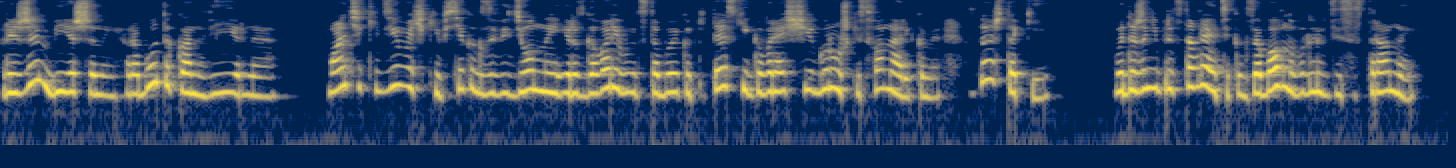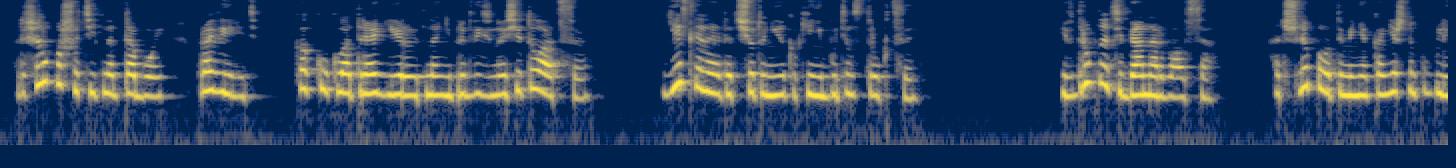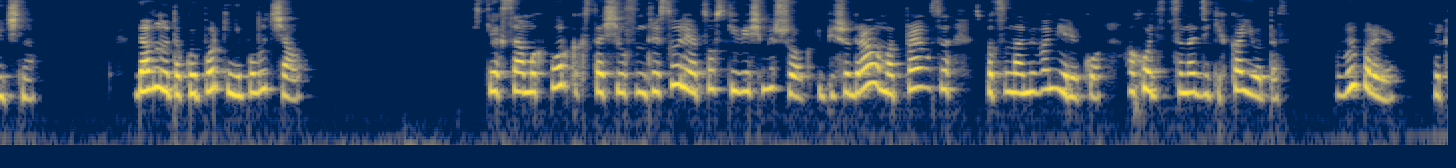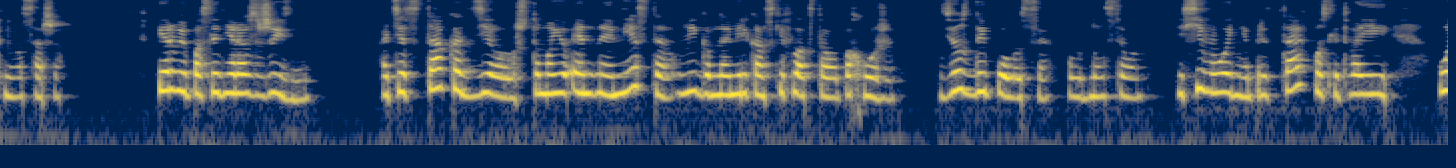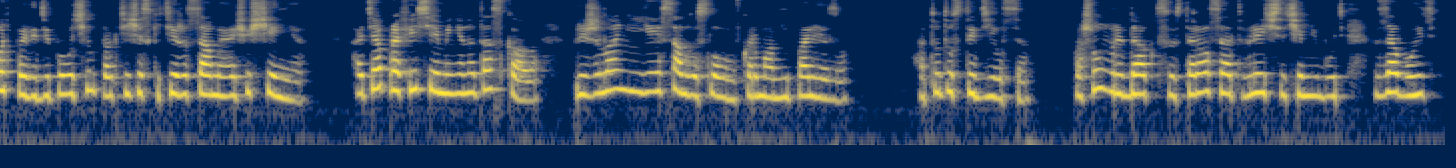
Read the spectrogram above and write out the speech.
Режим бешеный, работа конвейерная. Мальчики, девочки, все как заведенные и разговаривают с тобой, как китайские говорящие игрушки с фонариками. Знаешь такие? Вы даже не представляете, как забавно выглядите со стороны. Решил пошутить над тобой, проверить, как кукла отреагирует на непредвиденную ситуацию. Есть ли на этот счет у нее какие-нибудь инструкции? И вдруг на тебя нарвался. Отшлепала ты меня, конечно, публично. Давно такой порки не получал. С тех самых пор, как стащил с антресоли отцовский вещмешок и пешедралом отправился с пацанами в Америку охотиться на диких койотов. «Выпороли?» — фыркнула Саша. «В первый и последний раз в жизни. Отец так отделал, что мое энное место мигом на американский флаг стало похоже. Звезды и полосы», — улыбнулся он. «И сегодня, представь, после твоей отповеди получил практически те же самые ощущения. Хотя профессия меня натаскала — при желании я и сам за словом в карман не полезу. А тут устыдился. Пошел в редакцию, старался отвлечься чем-нибудь, забыть,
